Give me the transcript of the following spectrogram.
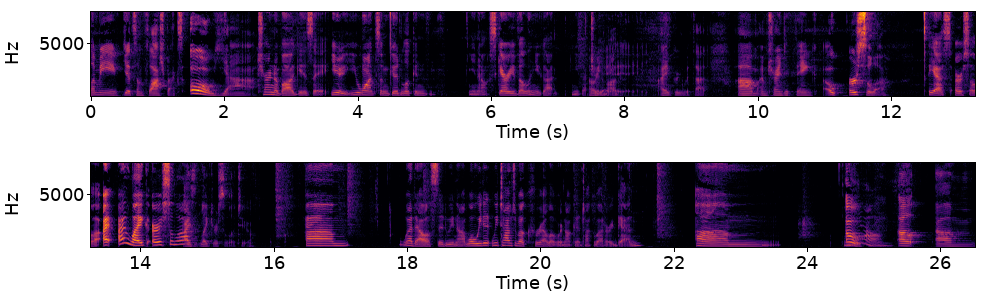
Let me get some flashbacks. Oh yeah. Chernabog is a you you want some good looking, you know, scary villain. You got you got Oh yeah, yeah, yeah. I agree with that. Um, I'm trying to think. Oh, Ursula. Yes, Ursula. I I like Ursula. I like Ursula too. Um, what else did we not? Well, we did. We talked about Cruella. We're not going to talk about her again. Um. Oh, yeah. uh, um,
